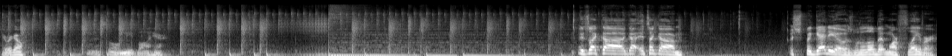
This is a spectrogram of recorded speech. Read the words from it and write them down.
Here we go. This little meatball here. It's like uh, it's like um, spaghettios with a little bit more flavor.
